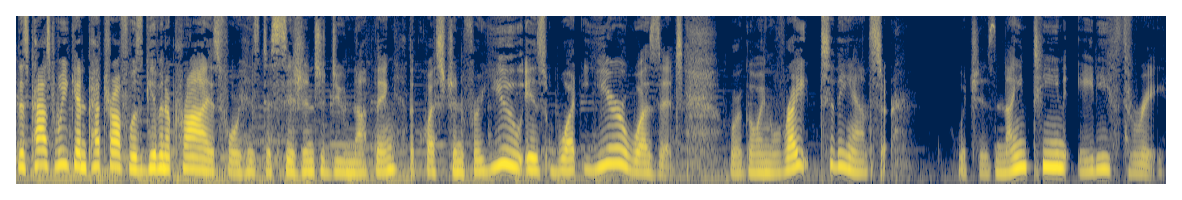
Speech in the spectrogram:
This past weekend, Petrov was given a prize for his decision to do nothing. The question for you is what year was it? We're going right to the answer which is 1983.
